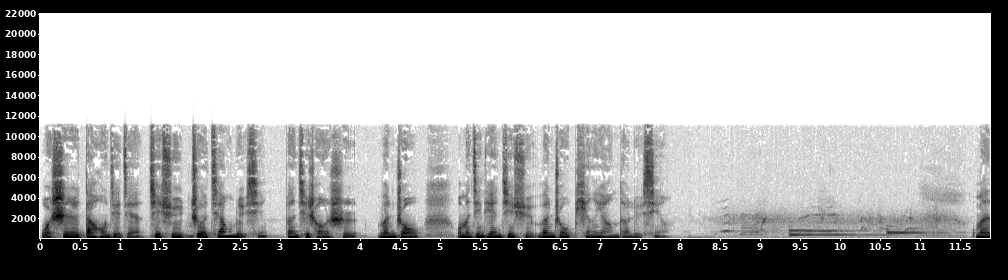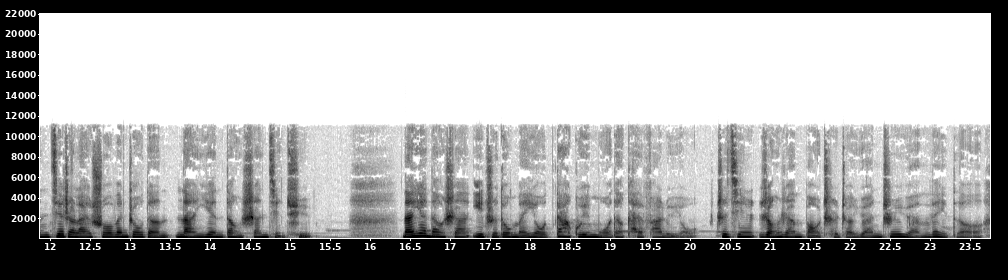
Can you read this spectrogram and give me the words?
我是大红姐姐，继续浙江旅行。本期城市温州，我们今天继续温州平阳的旅行。我们接着来说温州的南雁荡山景区。南雁荡山一直都没有大规模的开发旅游，至今仍然保持着原汁原味的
